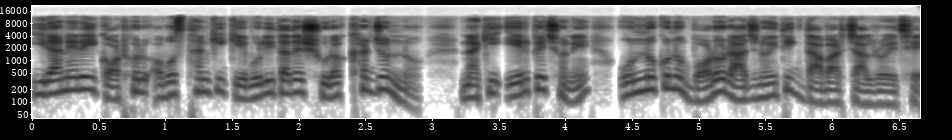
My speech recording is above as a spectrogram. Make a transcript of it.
ইরানের এই কঠোর অবস্থান কি কেবলই তাদের সুরক্ষার জন্য, নাকি এর পেছনে অন্য কোনো বড় রাজনৈতিক দাবার চাল রয়েছে?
